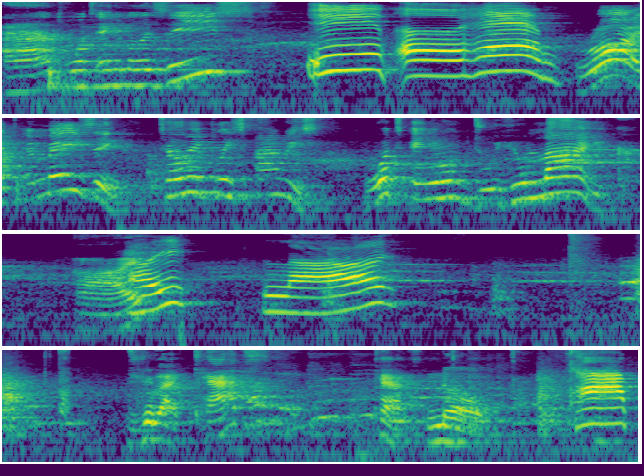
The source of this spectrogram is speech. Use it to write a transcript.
And what animal is this? Eat a hen. Right, amazing. Tell me please, Iris, what animal do you like? I. I like Do you like cats? Cats? No. cat.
